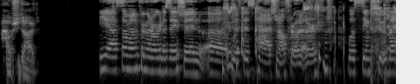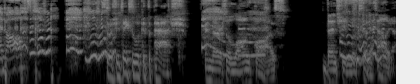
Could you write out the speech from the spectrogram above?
how she died? Yeah, someone from an organization uh, with this patch, and I'll throw it at her, was seems to have been involved. So she takes a look at the patch and there's a long pause. Then she looks at Atalia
